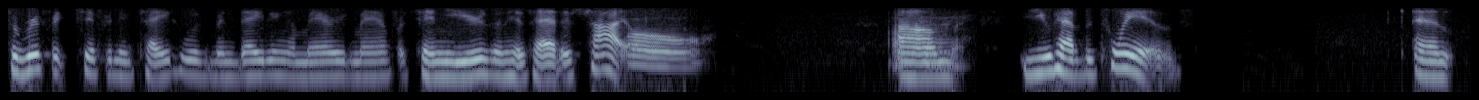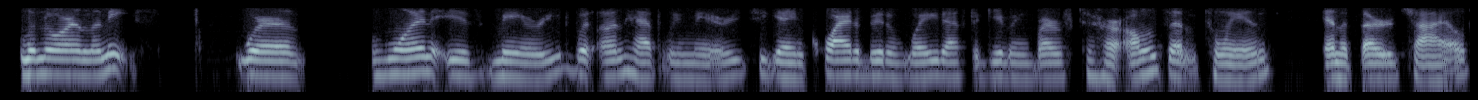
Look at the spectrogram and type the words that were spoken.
terrific Tiffany Tate, who has been dating a married man for ten years and has had his child. Oh. Um, okay. Um, you have the twins, and Lenore and Lenice, where one is married but unhappily married. She gained quite a bit of weight after giving birth to her own set of twins and a third child,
